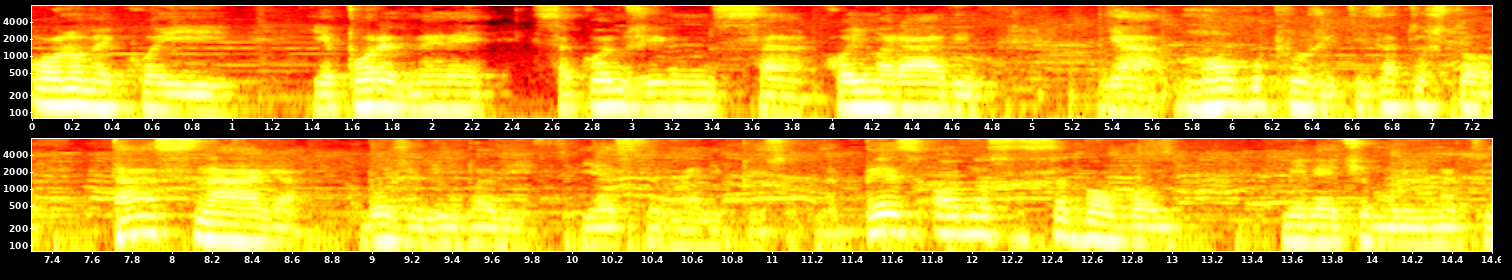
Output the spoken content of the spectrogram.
onome koji je pored mene, sa kojim živim, sa kojima radim, ja mogu pružiti zato što ta snaga Bože ljubavi jeste u meni prisutna. Bez odnosa sa Bogom mi nećemo imati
